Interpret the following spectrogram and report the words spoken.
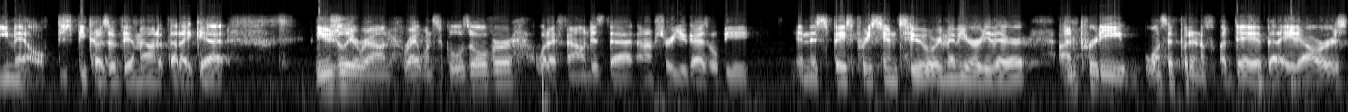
email just because of the amount that I get. Usually around right when school's over, what I found is that, and I'm sure you guys will be in this space pretty soon too, or maybe you're already there. I'm pretty, once I put in a, a day, about eight hours,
